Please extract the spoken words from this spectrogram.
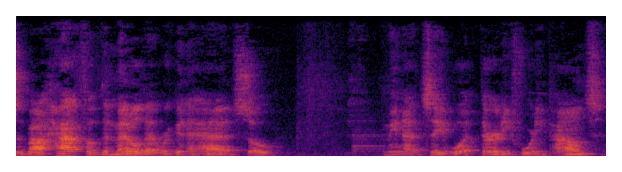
About half of the metal that we're gonna add. So, I mean, I'd say what, 30, 40 pounds?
